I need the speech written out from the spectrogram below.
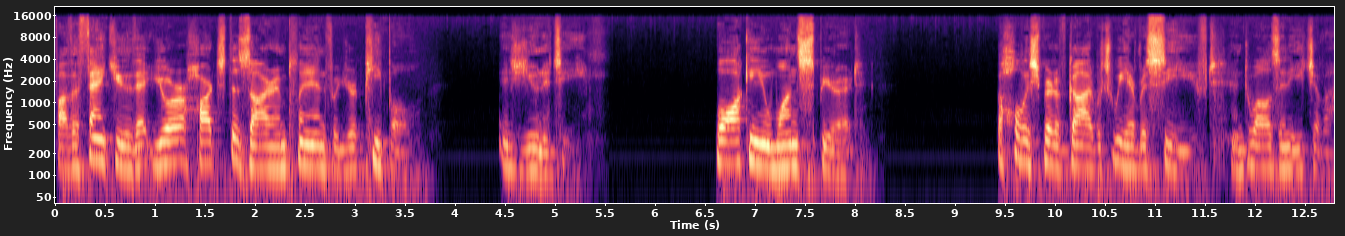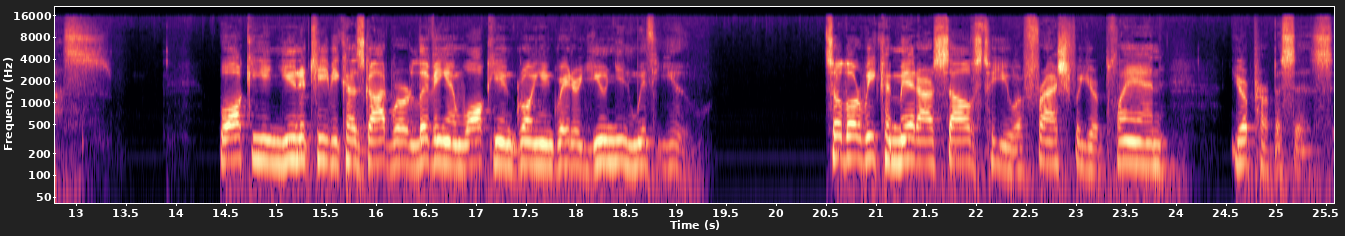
Father, thank you that your heart's desire and plan for your people is unity walking in one spirit, the Holy Spirit of God, which we have received and dwells in each of us. Walking in unity because, God, we're living and walking and growing in greater union with you. So, Lord, we commit ourselves to you afresh for your plan, your purposes.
